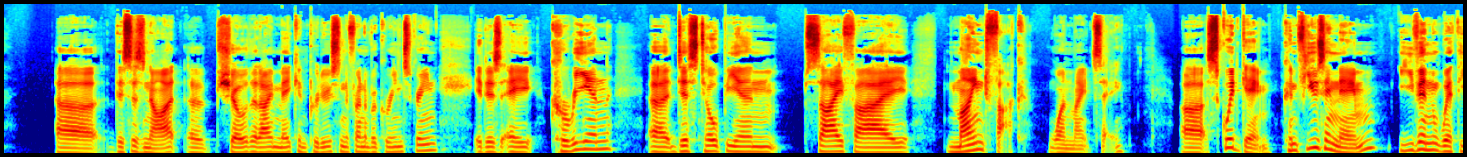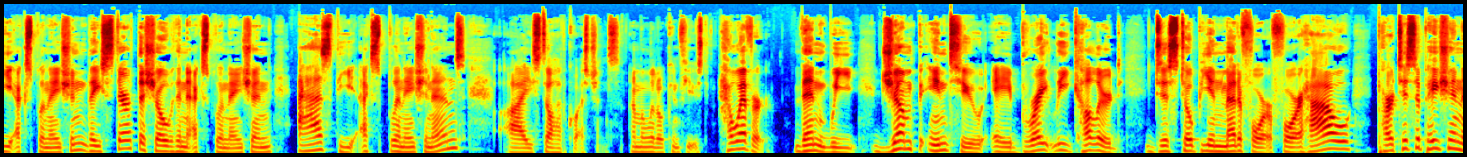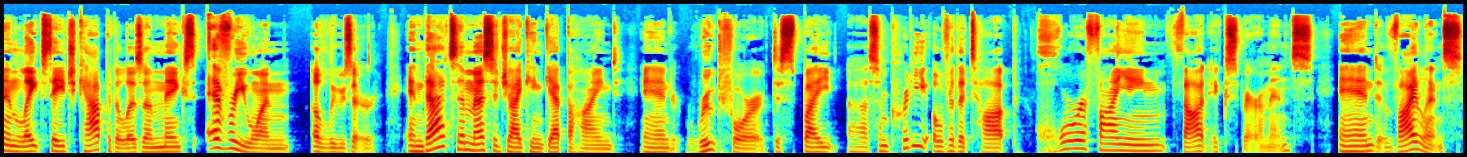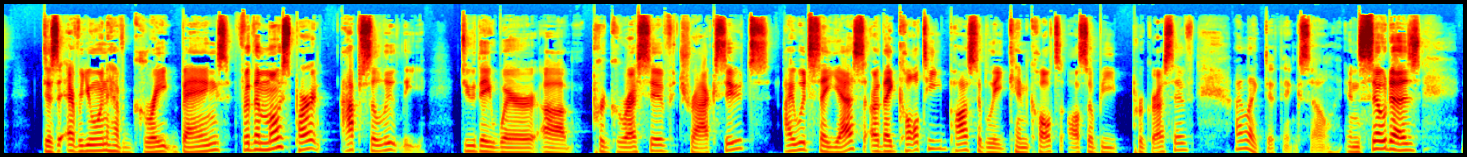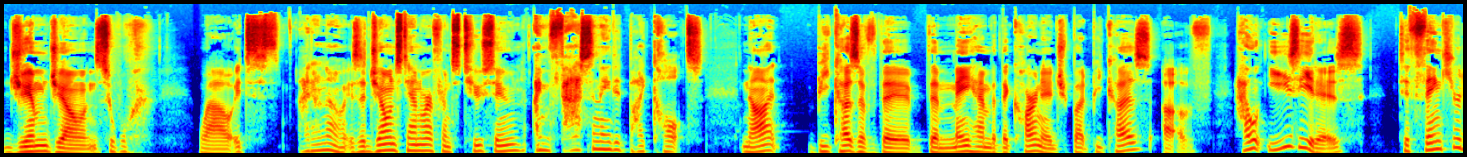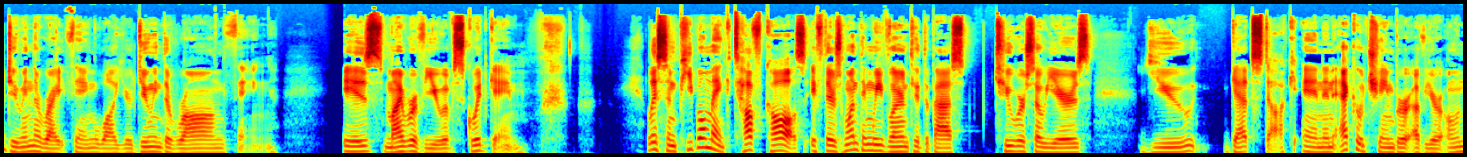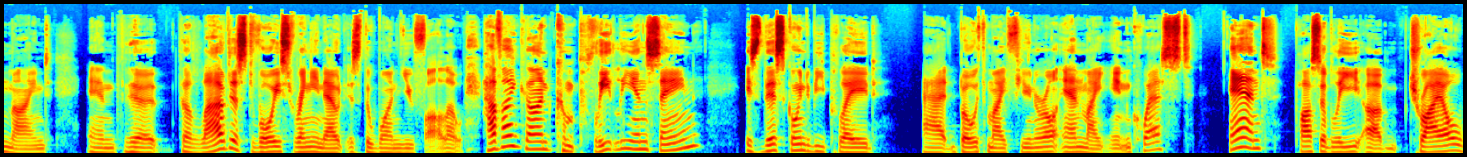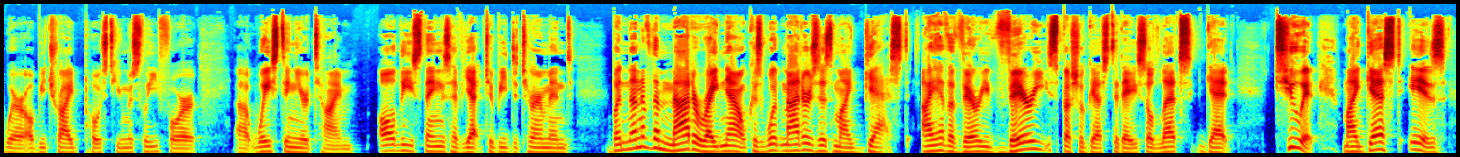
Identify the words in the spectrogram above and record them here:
Uh, this is not a show that I make and produce in front of a green screen. It is a Korean uh, dystopian sci-fi mindfuck, one might say. Uh, Squid Game, confusing name. Even with the explanation, they start the show with an explanation. As the explanation ends, I still have questions. I'm a little confused. However, then we jump into a brightly colored dystopian metaphor for how participation in late stage capitalism makes everyone a loser. And that's a message I can get behind and root for, despite uh, some pretty over the top, horrifying thought experiments and violence. Does everyone have great bangs? For the most part, absolutely. Do they wear uh, progressive tracksuits? I would say yes. Are they culty? Possibly. Can cults also be progressive? I like to think so. And so does Jim Jones. Wow, it's, I don't know, is a Jonestown reference too soon? I'm fascinated by cults, not because of the, the mayhem and the carnage, but because of how easy it is to think you're doing the right thing while you're doing the wrong thing is my review of Squid Game. Listen, people make tough calls. If there's one thing we've learned through the past two or so years, you get stuck in an echo chamber of your own mind and the the loudest voice ringing out is the one you follow. Have I gone completely insane? Is this going to be played at both my funeral and my inquest? And possibly um, trial where I'll be tried posthumously for uh, wasting your time. All these things have yet to be determined, but none of them matter right now because what matters is my guest. I have a very, very special guest today, so let's get to it. My guest is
